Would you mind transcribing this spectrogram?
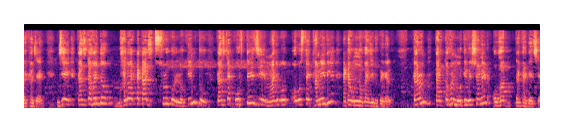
দেখা যায় যে কাজটা হয়তো ভালো একটা কাজ শুরু করল, কিন্তু কাজটা করতে যে মাঝ অবস্থায় থামিয়ে দিয়ে একটা অন্য কাজে ঢুকে গেল। কারণ তার তখন মোটিভেশনের অভাব দেখা গেছে।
